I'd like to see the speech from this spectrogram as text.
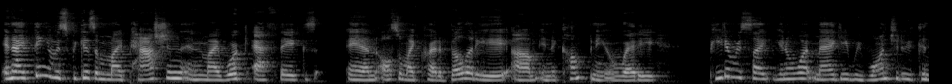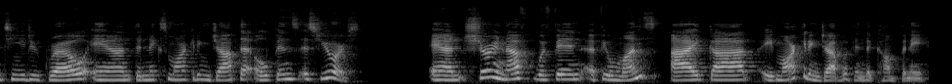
And I think it was because of my passion and my work ethics and also my credibility um, in the company already. Peter was like, you know what, Maggie, we want you to continue to grow, and the next marketing job that opens is yours. And sure enough, within a few months, I got a marketing job within the company.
